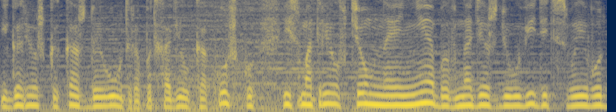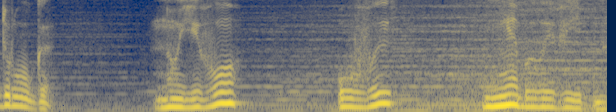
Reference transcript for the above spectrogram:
Игорешка каждое утро подходил к окошку и смотрел в темное небо в надежде увидеть своего друга. Но его, увы, не было видно.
